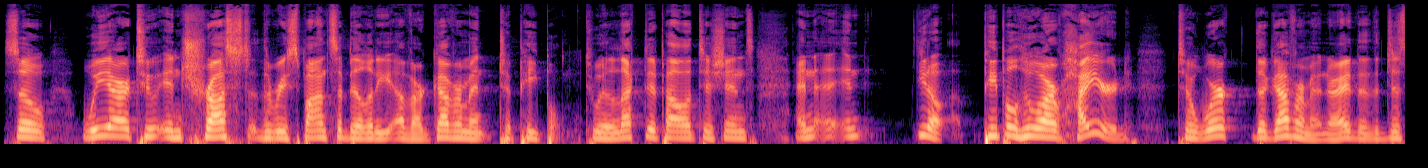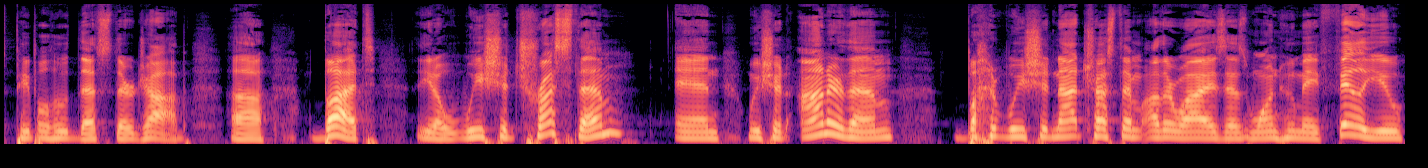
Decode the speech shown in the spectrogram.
So we are to entrust the responsibility of our government to people, to elected politicians, and and you know people who are hired to work the government, right? They're just people who that's their job. Uh, but you know we should trust them and we should honor them but we should not trust them otherwise as one who may fail you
